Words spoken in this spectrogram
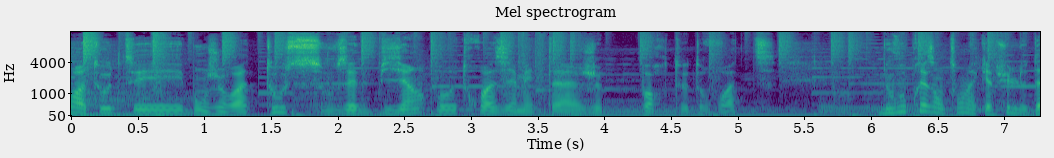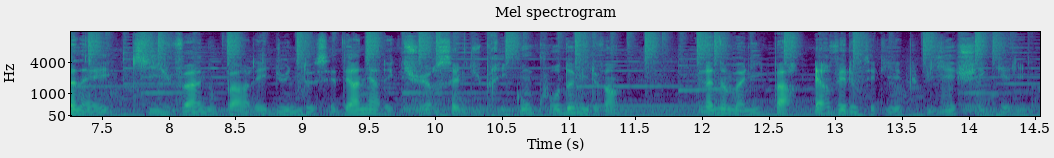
Bonjour à toutes et bonjour à tous, vous êtes bien au troisième étage, porte droite. Nous vous présentons la capsule de Danae qui va nous parler d'une de ses dernières lectures, celle du prix Goncourt 2020, L'anomalie par Hervé Letellier, publié chez Gallimard.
